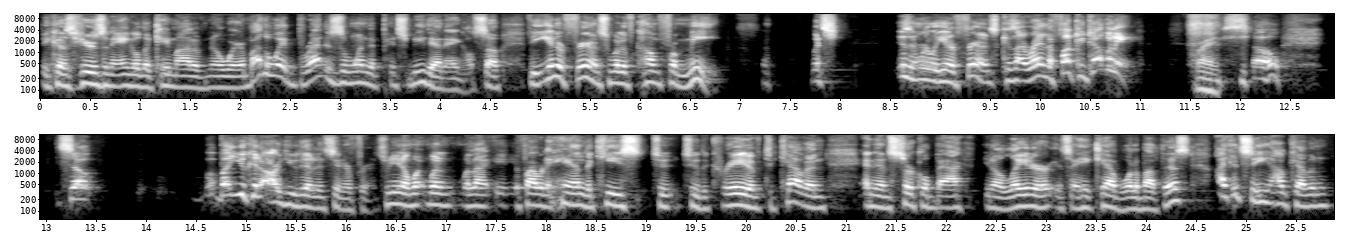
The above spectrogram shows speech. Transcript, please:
because here's an angle that came out of nowhere and by the way bret is the one that pitched me that angle so the interference would have come from me which isn't really interference because I ran the fucking company. right. So, so, but you could argue that it's interference. You know, when when when I if I were to hand the keys to to the creative to Kevin and then circle back, you know, later and say, "Hey, Kev, what about this?" I could see how Kevin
